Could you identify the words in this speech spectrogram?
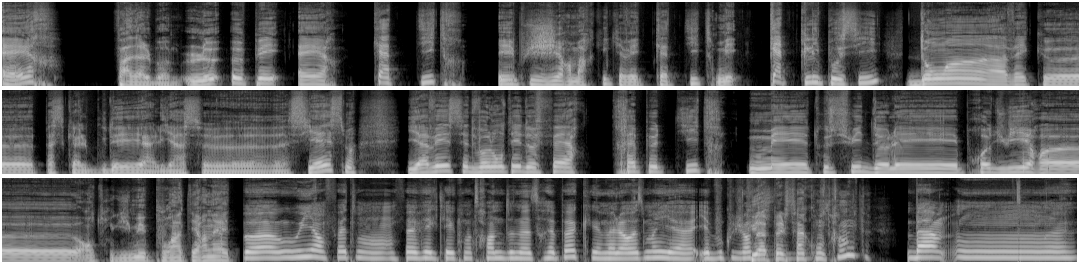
R, enfin l'album, le EP R, quatre titres. Et puis j'ai remarqué qu'il y avait quatre titres, mais quatre clips aussi, dont un avec euh, Pascal Boudet, alias euh, Siesme. Il y avait cette volonté de faire très peu de titres, mais tout de suite de les produire euh, entre guillemets pour Internet. Bah oui, en fait, on fait avec les contraintes de notre époque. Et malheureusement, il y, a il y a beaucoup de gens Tu qui. appelles ça contrainte? Bah, hum,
